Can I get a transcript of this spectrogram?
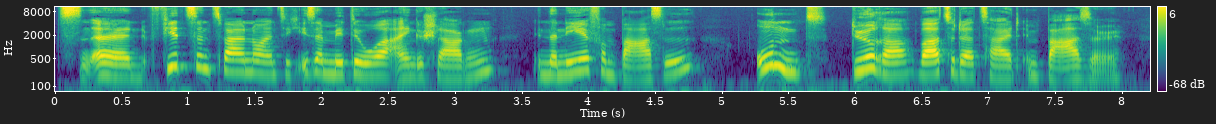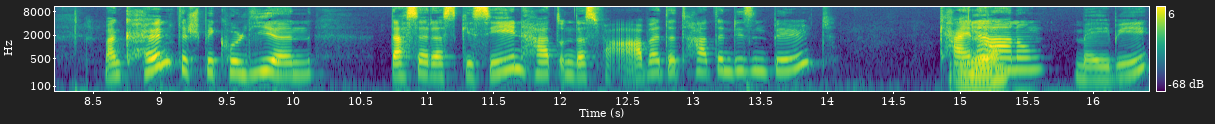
Z äh, 1492 ist ein Meteor eingeschlagen in der Nähe von Basel und Dürer war zu der Zeit in Basel. Man könnte spekulieren, dass er das gesehen hat und das verarbeitet hat in diesem Bild. Keine ja. Ahnung, maybe.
